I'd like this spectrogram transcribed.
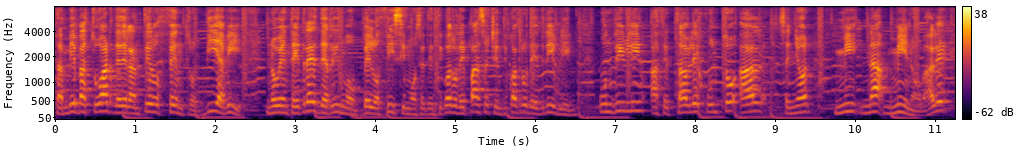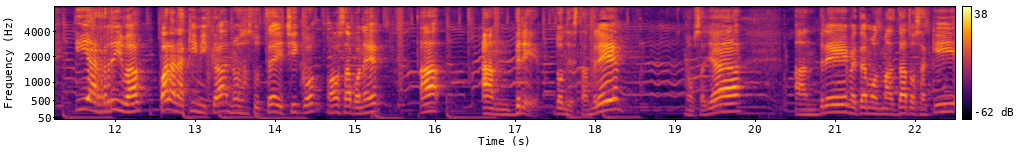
También va a actuar de delantero centro, Diaby, 93 de ritmo, velocísimo, 74 de pase, 84 de dribbling, un dribbling aceptable junto al señor Minamino, ¿vale? Y arriba, para la química, no os asustéis chicos, vamos a poner a André. ¿Dónde está André? Vamos allá. André, metemos más datos aquí,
